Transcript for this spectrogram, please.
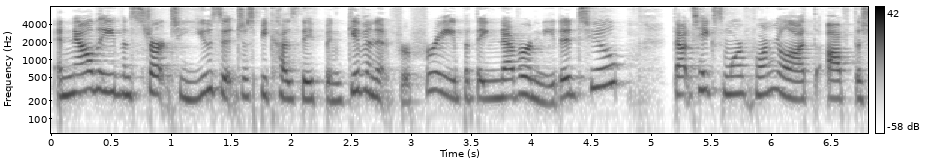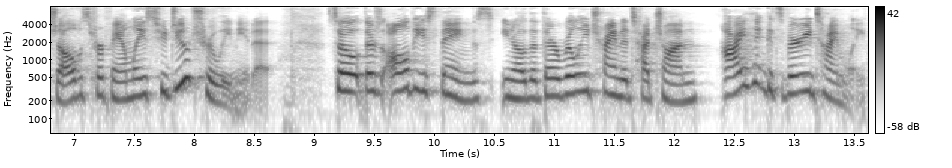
and now they even start to use it just because they've been given it for free, but they never needed to, that takes more formula off the shelves for families who do truly need it. So there's all these things, you know, that they're really trying to touch on. I think it's very timely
